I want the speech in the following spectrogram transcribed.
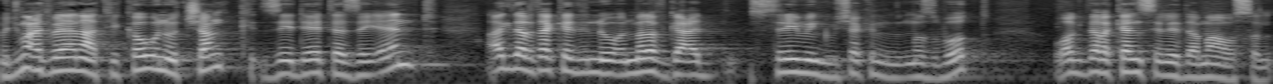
مجموعة بيانات يكونوا chunk زي data زي end أقدر أتأكد إنه الملف قاعد streaming بشكل مضبوط وأقدر أ cancel إذا ما وصل.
